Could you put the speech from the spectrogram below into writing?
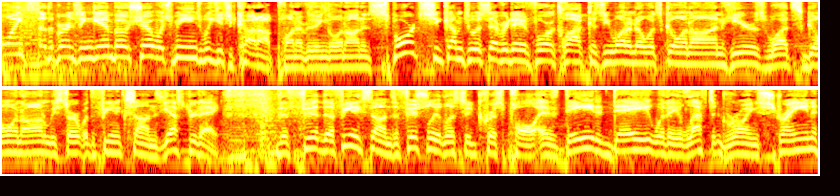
points of the Burns and Gambo show, which means we get you caught up on everything going on in sports. You come to us every day at 4 o'clock because you want to know what's going on. Here's what's going on. We start with the Phoenix Suns. Yesterday, the, the Phoenix Suns officially listed Chris Paul as day today with a left groin strain.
